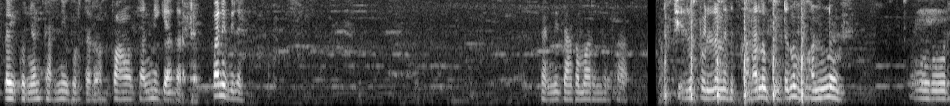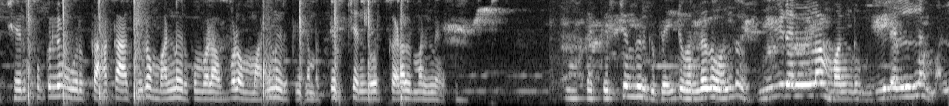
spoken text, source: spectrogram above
இல்லை கொஞ்சம் தண்ணி கொடுத்துடலாம். பாவம் தண்ணி கேட்குறேன் பண்ணி பிள்ளை தண்ணி தாக்கமாக இருந்திருக்கா. செருப்பு எல்லாம் இது கடலை போட்டது மண் ஒரு ஒரு செருப்புக்குள்ளேயும் ஒரு காக்கா கிலோ மண் இருக்கும் போல். அவ்வளோ மண் இருக்குது நம்ம திருச்செந்தூர் கடல் மண் நாங்கள் திருச்செந்தூருக்கு போயிட்டு வந்ததும் வந்து வீடெல்லாம் மண் வீடெல்லாம் மண்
